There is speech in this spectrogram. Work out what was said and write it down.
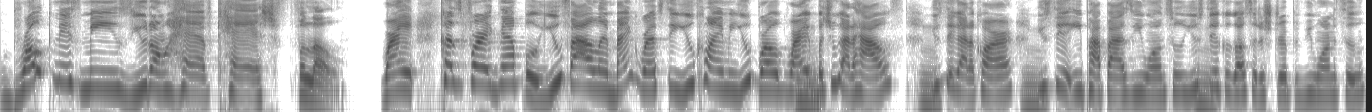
Brokenness means you don't have cash flow. Right? Because, for example, you filing bankruptcy, you claiming you broke, right? Mm-hmm. But you got a house, you still got a car, you still eat Popeyes if you want to, Mm-hmm. you still could go to the strip if you wanted to,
